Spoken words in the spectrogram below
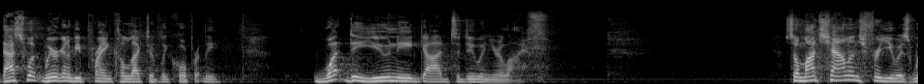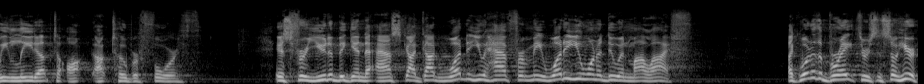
That's what we're going to be praying collectively, corporately. What do you need God to do in your life? So, my challenge for you as we lead up to October 4th is for you to begin to ask God, God, what do you have for me? What do you want to do in my life? Like, what are the breakthroughs? And so, here,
